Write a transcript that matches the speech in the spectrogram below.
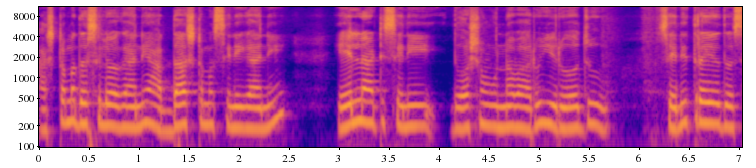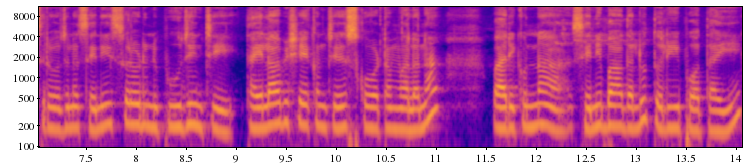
అష్టమ దశలో కానీ అర్ధాష్టమ శని కానీ ఏళ్ళనాటి శని దోషం ఉన్నవారు ఈరోజు శని త్రయోదశి రోజున శనీశ్వరుడిని పూజించి తైలాభిషేకం చేసుకోవటం వలన వారికి ఉన్న శని బాధలు తొలగిపోతాయి.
